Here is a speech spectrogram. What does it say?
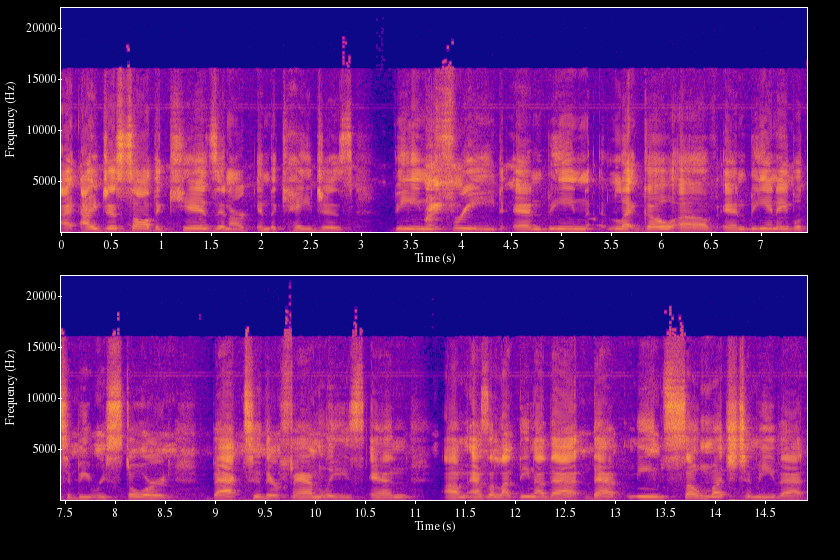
I, I just saw the kids in our in the cages being Right. freed and being let go of and being able to be restored back to their families. And um, as a Latina that that means so much to me that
